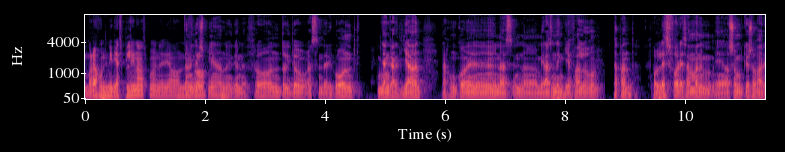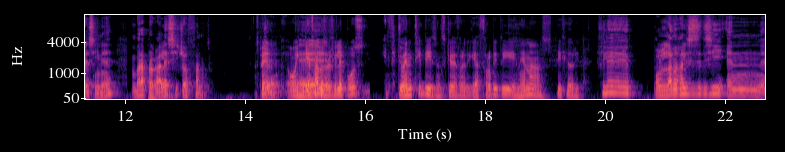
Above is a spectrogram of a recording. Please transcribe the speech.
μπορεί να έχουν την ίδια σπλήνα, ας πούμε, το ίδιο Τον ίδιο νεφρό. σπλήνα, τον ίδιο νεφρό, το ίδιο γαστεντερικό, μια καρδιά, να, έχουν, κο- ε, να, να μοιράζονται εγκέφαλο, τα πάντα. Πολλές φορές, όσο πιο σοβαρές είναι, μπορεί να προκαλέσει και ο θάνατος. Ας πούμε, Και, ο ε, εγκέφαλος, ρε φίλε, πώς... Δύο entities, είναι δύο διαφορετικοί άνθρωποι, τι είναι ένας, τι θεωρείται. Φίλε, πολλά μεγάλη συζήτηση. Εν, ε,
